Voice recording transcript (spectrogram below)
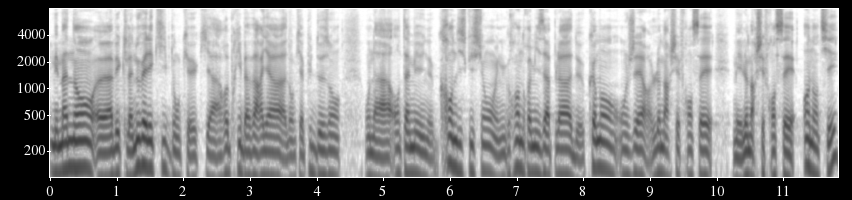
mais maintenant, euh, avec la nouvelle équipe donc, euh, qui a repris Bavaria, donc il y a plus de deux ans, on a entamé une grande discussion, une grande remise à plat de comment on gère le marché français, mais le marché français en entier.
